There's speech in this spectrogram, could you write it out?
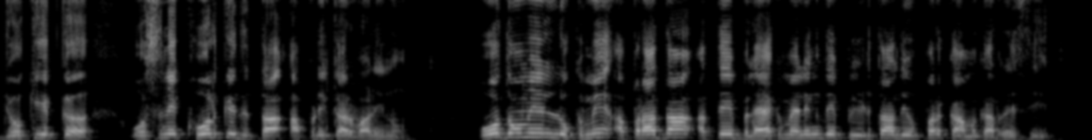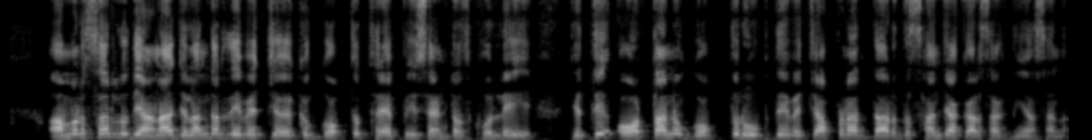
ਜੋ ਕਿ ਇੱਕ ਉਸਨੇ ਖੋਲ ਕੇ ਦਿੱਤਾ ਆਪਣੀ ਘਰਵਾਲੀ ਨੂੰ। ਉਹ ਦੋਵੇਂ ਲੁਕਵੇਂ ਅਪਰਾਧਾਂ ਅਤੇ ਬਲੈਕਮੇਲਿੰਗ ਦੇ ਪੀੜਤਾਂ ਦੇ ਉੱਪਰ ਕੰਮ ਕਰ ਰਹੇ ਸੀ। ਅੰਮ੍ਰਿਤਸਰ, ਲੁਧਿਆਣਾ ਜਲੰਧਰ ਦੇ ਵਿੱਚ ਇੱਕ ਗੁਪਤ ਥੈਰੇਪੀ ਸੈਂਟਰਸ ਖੋਲੇ ਜਿੱਥੇ ਔਰਤਾਂ ਨੂੰ ਗੁਪਤ ਰੂਪ ਦੇ ਵਿੱਚ ਆਪਣਾ ਦਰਦ ਸਾਂਝਾ ਕਰ ਸਕਦੀਆਂ ਸਨ।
